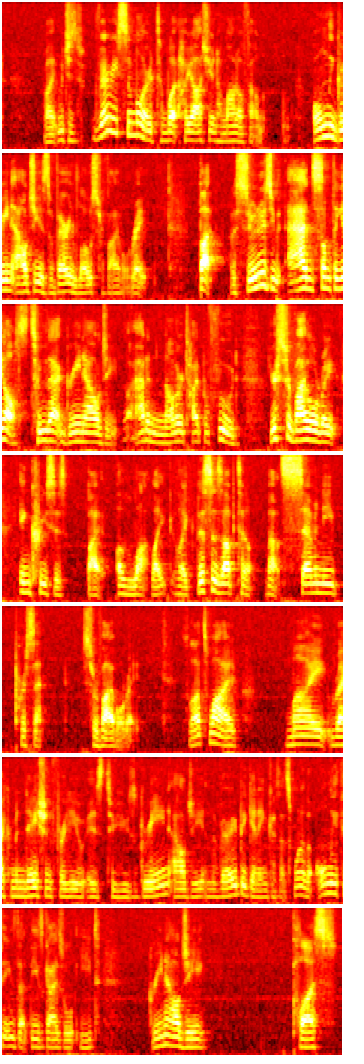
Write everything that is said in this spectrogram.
right? Which is very similar to what Hayashi and Hamano found. Only green algae is a very low survival rate. But as soon as you add something else to that green algae, add another type of food, your survival rate increases by a lot. Like, like this is up to about 70% survival rate. So that's why my recommendation for you is to use green algae in the very beginning because that's one of the only things that these guys will eat. Green algae plus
